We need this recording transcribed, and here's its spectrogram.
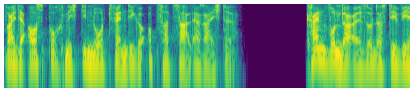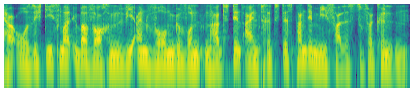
weil der Ausbruch nicht die notwendige Opferzahl erreichte. Kein Wunder also, dass die WHO sich diesmal über Wochen wie ein Wurm gewunden hat, den Eintritt des Pandemiefalles zu verkünden.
